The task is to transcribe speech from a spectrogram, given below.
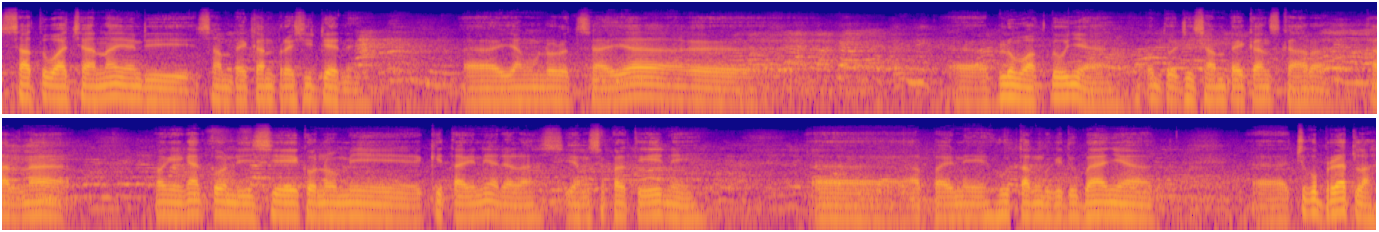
satu wacana yang disampaikan Presiden ya, uh, yang menurut saya uh, belum waktunya untuk disampaikan sekarang karena mengingat kondisi ekonomi kita ini adalah yang seperti ini, uh, apa ini hutang begitu banyak, uh, cukup berat lah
